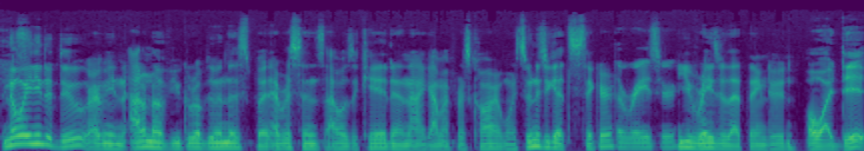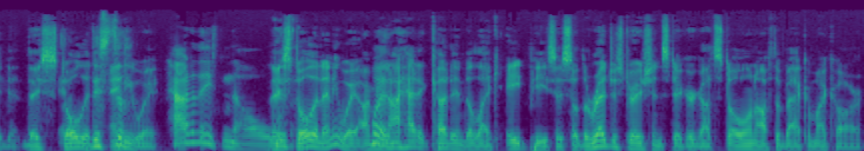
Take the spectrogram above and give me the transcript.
You know what you need to do? I mean, I don't know if you grew up doing this, but ever since I was a kid and I got my first car, when as soon as you get a sticker, The razor. you razor that thing, dude. oh, I did. They stole it They still- anyway. How do they know? They stole it anyway. I What? mean, I had it cut into like eight pieces. So the registration sticker got stolen off the back of my car.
